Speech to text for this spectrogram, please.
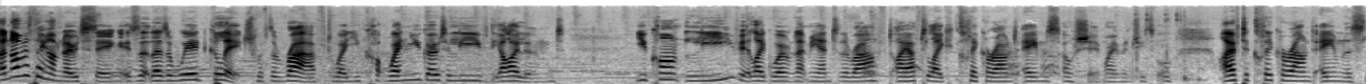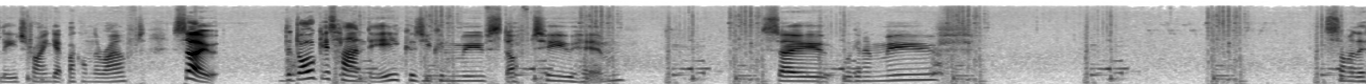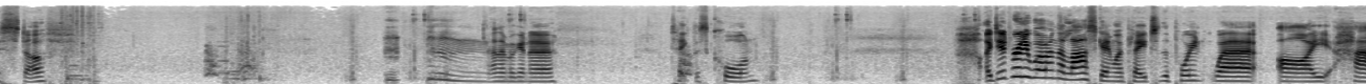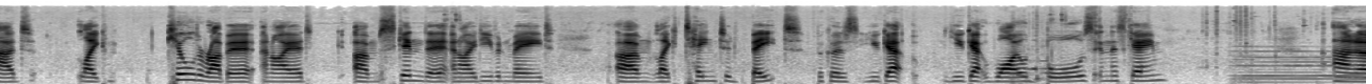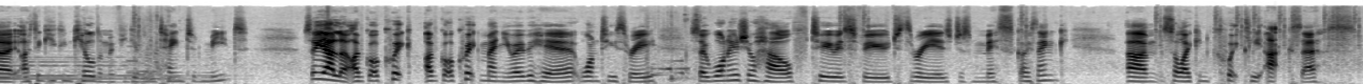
Another thing I'm noticing is that there's a weird glitch with the raft where you when you go to leave the island, you can't leave. It like won't let me enter the raft. I have to like click around aims. Oh shit, my inventory's full. I have to click around aimlessly to try and get back on the raft. So the dog is handy because you can move stuff to him. So we're gonna move some of this stuff. and then we're gonna take this corn. I did really well in the last game I played to the point where I had like killed a rabbit and I had um, skinned it and I'd even made um, like tainted bait because you get you get wild boars in this game and uh, I think you can kill them if you give them tainted meat so yeah, look, I've got a quick, I've got a quick menu over here. One, two, three. So one is your health, two is food, three is just misc, I think. Um, so I can quickly access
